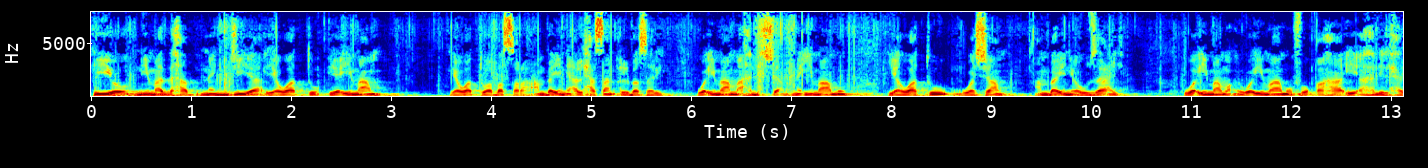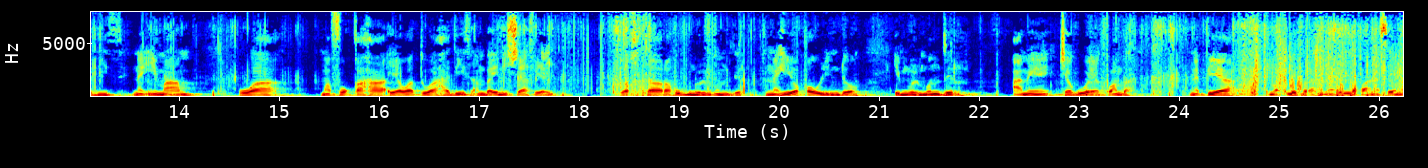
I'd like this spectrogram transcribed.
hiyo ni madhhab na njia ya watu ya Imam ya watu wa Basra ambaye ni Al-Hasan Al-Basri wa imam ahli Sham na imamu ya watu wa Sham ambaye ni Auza'i wa imam wa imamu fuqahai ahli al-hadith na imam wa mafuqaha ya watu wa hadith ambaye ni Shafi'i wakhtarahu Ibn al-Mundhir na hiyo kauli ndo Ibn al-Mundhir amechagua ya kwamba na pia Muallif rahimahullah anasema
